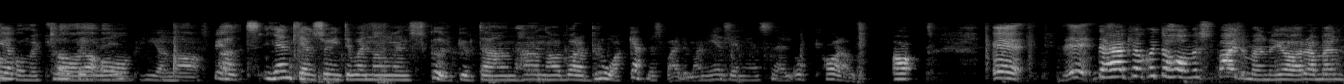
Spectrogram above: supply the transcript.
man kommer klara av hela spelet. att egentligen så är inte Venom en skurk utan han har bara bråkat med Spiderman. Egentligen är han snäll och har aldrig. Ja. Eh, det, det här kanske inte har med Spiderman att göra men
